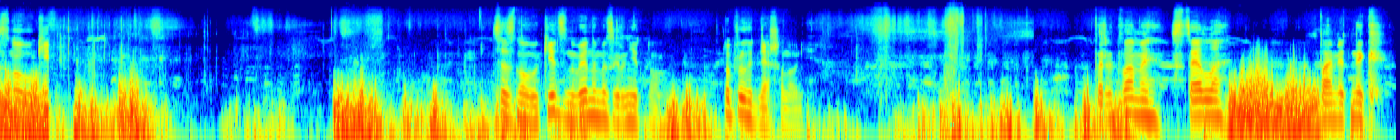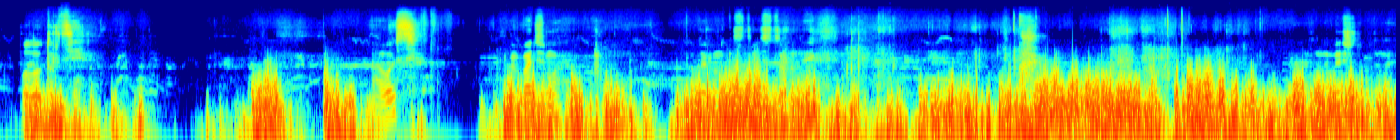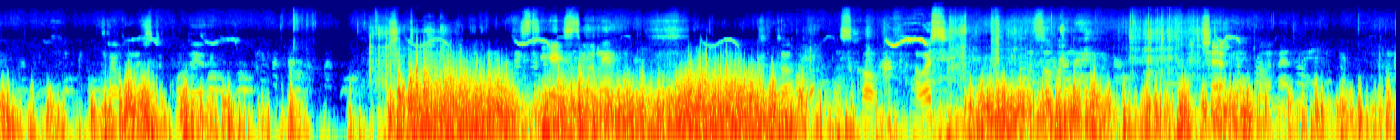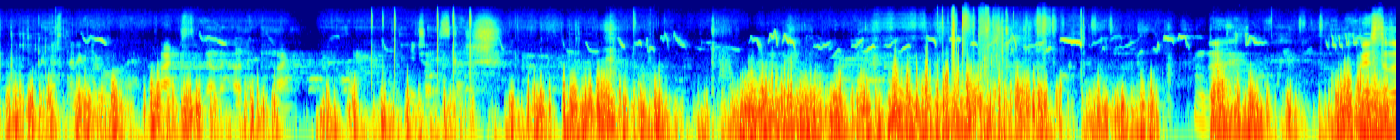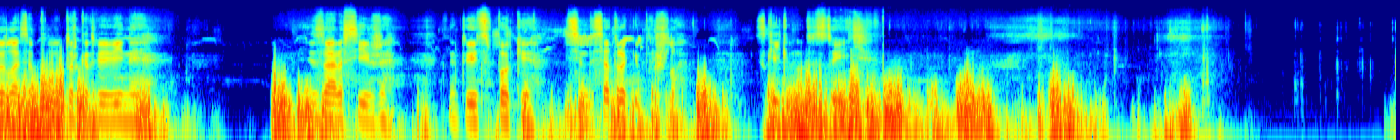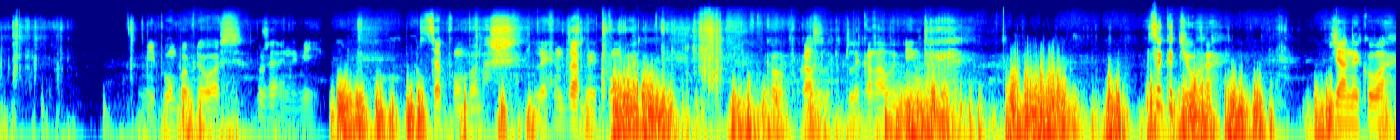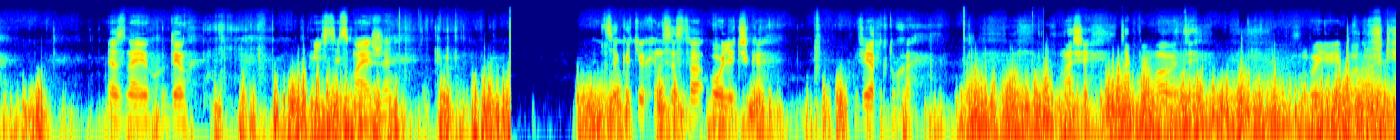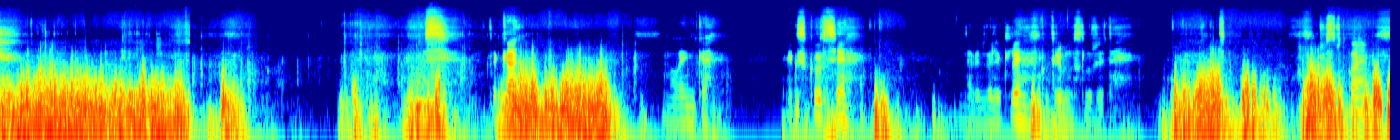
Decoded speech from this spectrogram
знову кіт. Це знову кіт з новинами з гранітного. Доброго дня, шановні. Перед вами стела, пам'ятник полуторці. А ось ми бачимо Тієї сторони, то оскол. А ось зубране черний кулеметний. Можете рекламувати. Файно стріляли, гади, файно. Нічого не скажеш. Да. Вистрілилася полуторка дві війни. І зараз їй вже не дають спокою. 70 років пройшло. Скільки вона тут стоїть? Мій пумба плювався. Уже і не мій. Це пумба наш легендарний пумба, якого показували по телеканалу Інтер. Це Катюха Яникова. Я з нею ходив місяць майже. Це Катюхина сестра Олічка. Наші, так би мовити, бойові подружки. Ось така маленька екскурсія. Не відволікли, потрібно служити. Приступаємо.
